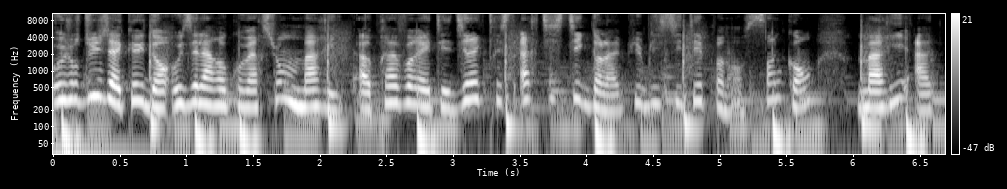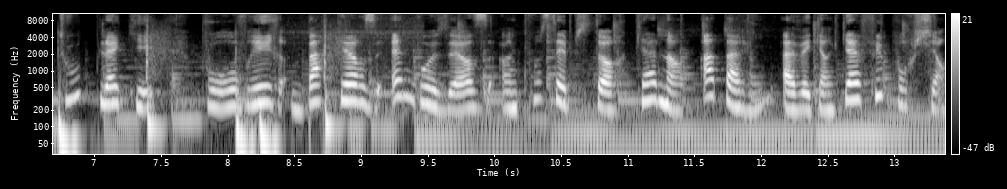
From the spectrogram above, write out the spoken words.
Aujourd'hui, j'accueille dans Oser la reconversion Après avoir été directrice artistique dans la publicité pendant 5 ans, Marie a tout plaqué pour ouvrir Barkers Brothers, un concept store canin à Paris avec un café pour chiens.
